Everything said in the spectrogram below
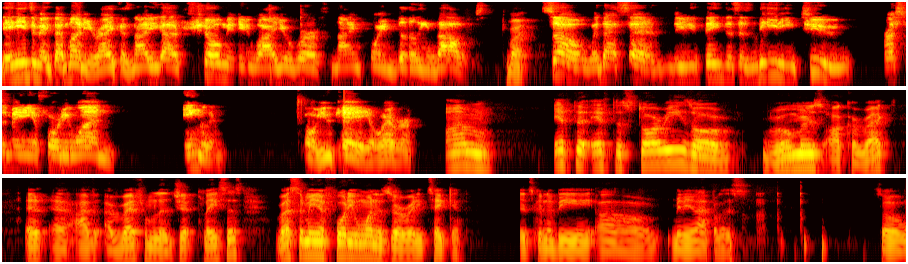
they need to make that money, right? Because now you got to show me why you're worth nine point billion dollars. Right. So, with that said, do you think this is leading to WrestleMania 41, England or UK or wherever? Um, if the if the stories or rumors are correct, and, and I've I read from legit places, WrestleMania 41 is already taken. It's gonna be um, Minneapolis. So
